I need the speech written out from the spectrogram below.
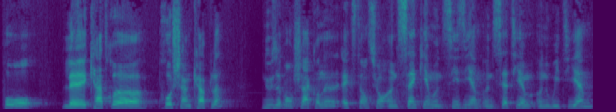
Pour les quatre prochains caples, nous avons chaque une extension, un cinquième, un sixième, un septième, un huitième,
